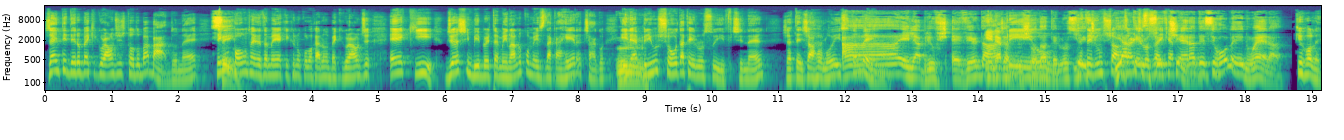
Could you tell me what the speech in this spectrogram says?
já entenderam o background de todo o babado, né? Tem Sim. um ponto ainda também aqui que não colocaram no background, é que Justin Bieber também, lá no começo da carreira, Thiago, Hum. ele abriu o show da Taylor Swift, né? Já, te- já rolou isso também. Ah, ele abriu. É verdade, Ele abriu o show abriu. da Taylor E já Swift. teve uns shows, E a Taylor Swift era desse rolê, não era? Que rolê?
